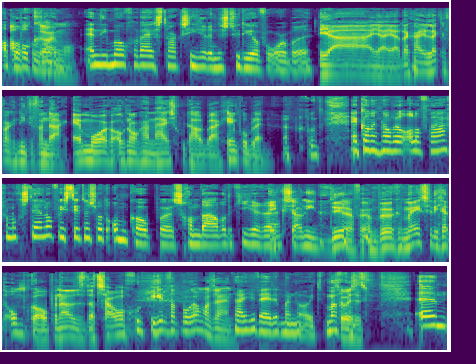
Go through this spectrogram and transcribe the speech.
Appelkruimel. En die mogen wij straks hier in de studio verorberen. Ja, ja, ja, daar ga je lekker van genieten vandaag. En morgen ook nog aan de ijs goed houdbaar. Geen probleem. Goed. En kan ik nou wel alle vragen nog stellen? Of is dit een soort omkoopschandaal wat ik hier... Uh... Ik zou niet durven. Een burgemeester die gaat omkopen. Nou, dat, dat, zou een goed begin van het programma zijn. Nou, je weet het maar nooit. Maar Zo goed. is het. Um,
